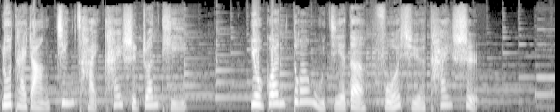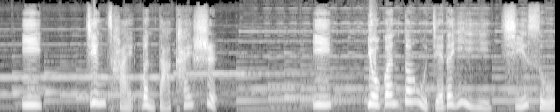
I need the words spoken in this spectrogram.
卢台长精彩开示专题，有关端午节的佛学开示。一、精彩问答开示。一、有关端午节的意义、习俗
